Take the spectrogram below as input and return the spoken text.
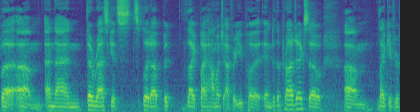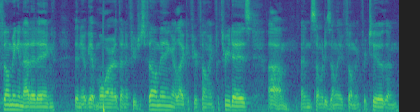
but um, and then the rest gets split up, but like by how much effort you put into the project. So, um, like if you're filming and editing then you'll get more than if you're just filming or like if you're filming for three days um, and somebody's only filming for two then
